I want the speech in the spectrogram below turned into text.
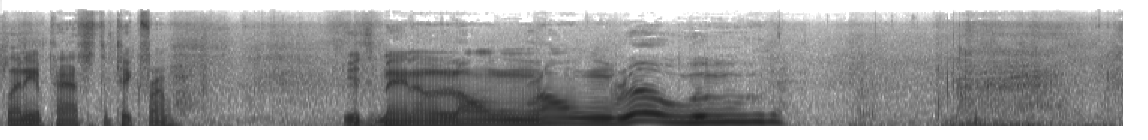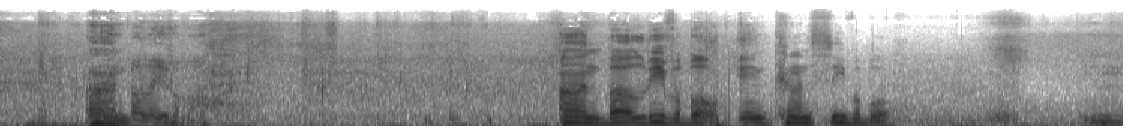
plenty of paths to pick from. It's been a long, long road. Unbelievable. Unbelievable. Inconceivable. Mm.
